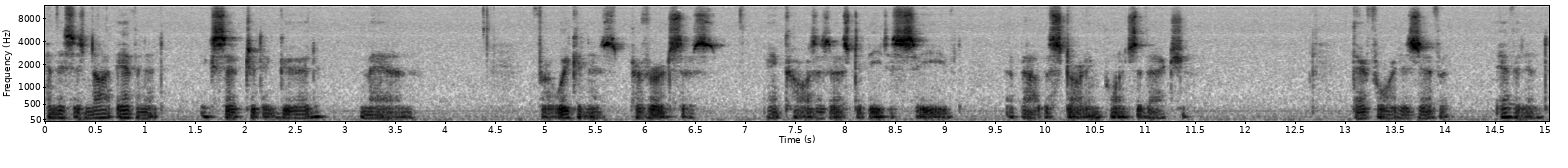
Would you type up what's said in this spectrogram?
And this is not evident except to the good man. For wickedness perverts us and causes us to be deceived about the starting points of action. Therefore, it is ev- evident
